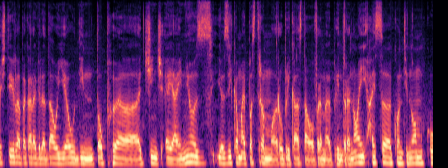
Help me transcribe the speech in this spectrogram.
știrile pe care vi le dau eu din top uh, 5 AI News. Eu zic că mai păstrăm uh, rubrica asta o vreme printre noi. Hai să continuăm cu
